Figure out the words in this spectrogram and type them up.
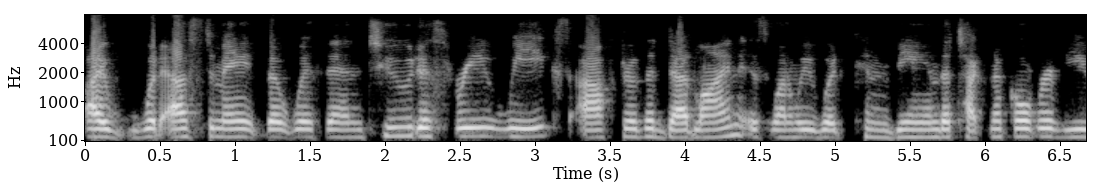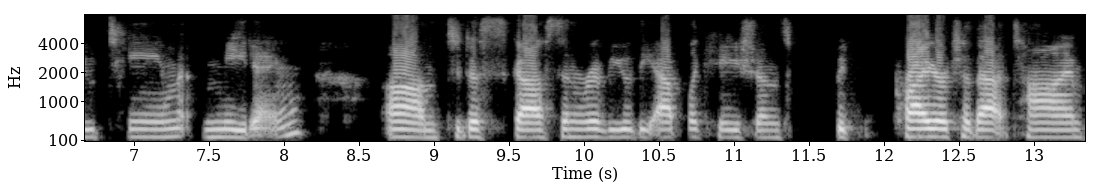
I would estimate that within two to three weeks after the deadline is when we would convene the technical review team meeting um, to discuss and review the applications. But prior to that time,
